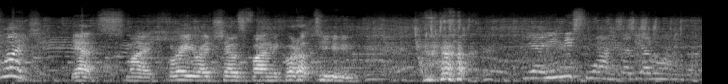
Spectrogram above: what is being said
fudge! Yes. My three red shells finally caught up to you. Yeah, you missed one, but the other one got.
